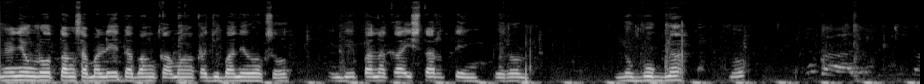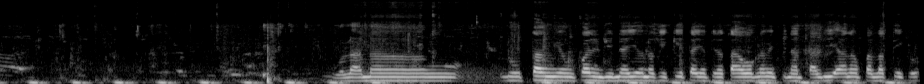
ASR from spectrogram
Tingnan yung lutang sa maliit na bangka mga kajubani rocks oh. Hindi pa naka-starting pero lubog na, no? Wala nang lutang yung kan hindi na yung nakikita yung tinatawag namin pinantalian ng palatik oh.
